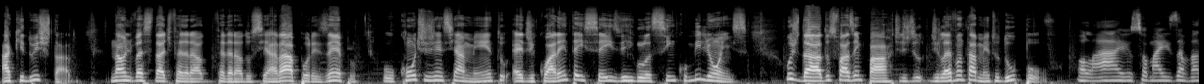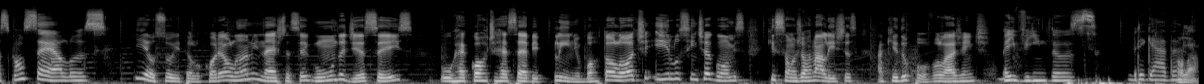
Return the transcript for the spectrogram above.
aqui do estado. Na Universidade Federal, Federal do Ceará, por exemplo, o contingenciamento é de 46,5 milhões. Os dados fazem parte de, de levantamento do povo. Olá, eu sou Maísa Vasconcelos. E eu sou Ítalo Coriolano e nesta segunda, dia 6, o recorte recebe Plínio Bortolotti e Lucíntia Gomes, que são jornalistas aqui do Povo. Olá, gente. Bem-vindos. Obrigada. Olá.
